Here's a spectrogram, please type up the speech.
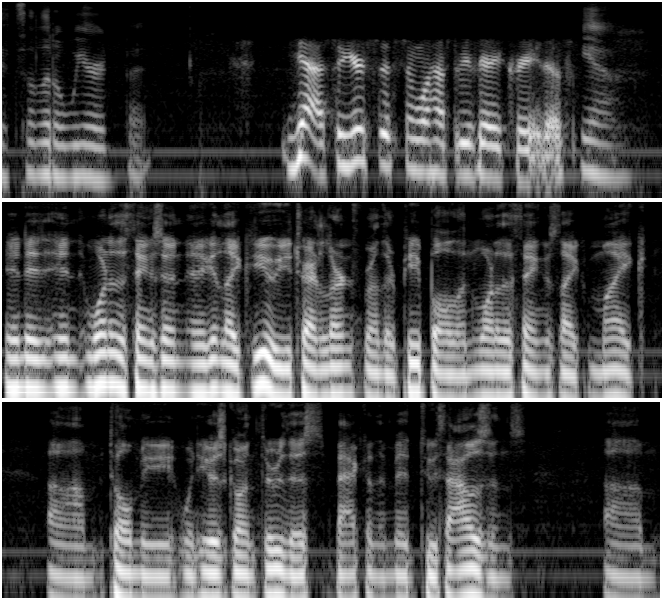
it's a little weird, but yeah. So your system will have to be very creative. yeah. And, it, and one of the things, and, and again, like you, you try to learn from other people. And one of the things, like Mike um, told me when he was going through this back in the mid 2000s, um,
